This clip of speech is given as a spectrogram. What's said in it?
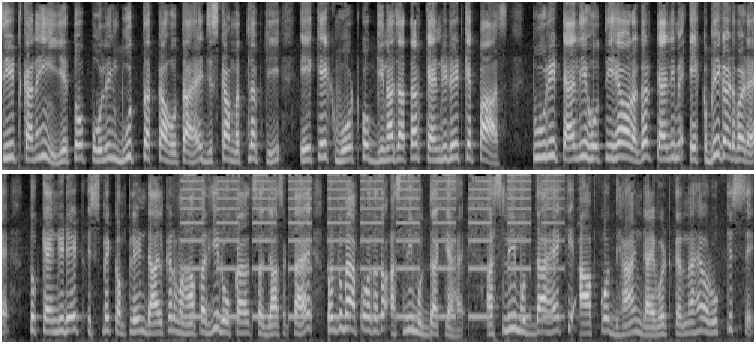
सीट का नहीं, ये तो पोलिंग बूथ तक का होता है, जिसका मतलब कि एक एक वोट को गिना जाता है और कैंडिडेट के पास पूरी टैली होती है और अगर टैली में एक भी गड़बड़ है तो कैंडिडेट इस पर कंप्लेंट डालकर वहाँ पर ही रोका जा सकता है। परंतु मैं आपको बताता हूँ, असली मुद्दा क्या है? असली मुद्दा है कि आपको ध्यान डाइवर्ट करना है और वो किससे?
